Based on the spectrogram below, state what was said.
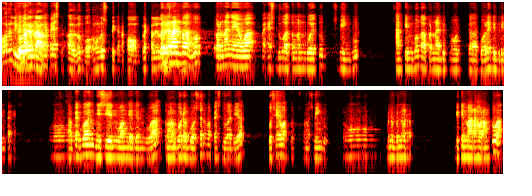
oh lu juga di gak rental punya PS oh lu bohong lu speak anak komplek kali lu ya. beneran mbak gue pernah nyewa PS2 temen gue itu seminggu. Saking gue nggak pernah di, mau gak boleh dibeliin PS. Oh. sampai gue nyisihin uang jajan gue temen Hmm. gue udah bosen sama PS2 dia gue sewa tuh selama seminggu. Oh. bener-bener bikin marah orang tua.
